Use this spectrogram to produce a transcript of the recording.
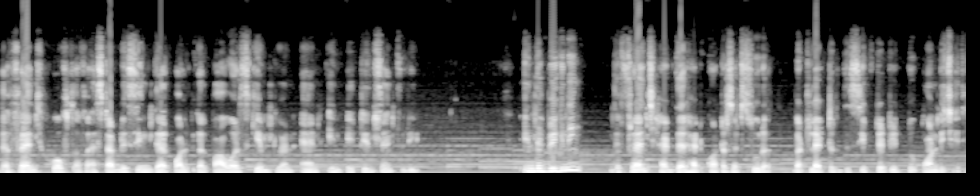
The French hopes of establishing their political powers came to an end in 18th century. In the beginning, the French had their headquarters at Surat, but later they shifted it to Pondicherry.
